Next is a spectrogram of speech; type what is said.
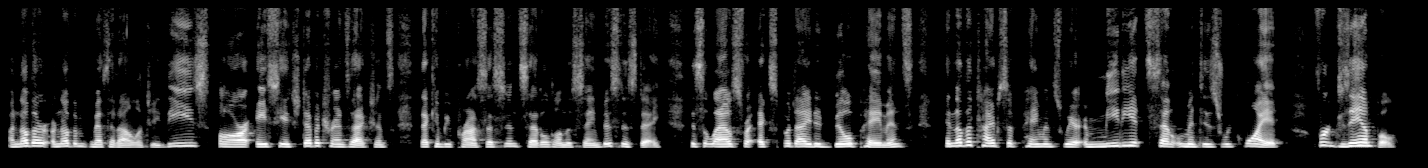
Another another methodology. These are ACH debit transactions that can be processed and settled on the same business day. This allows for expedited bill payments and other types of payments where immediate settlement is required. For example,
